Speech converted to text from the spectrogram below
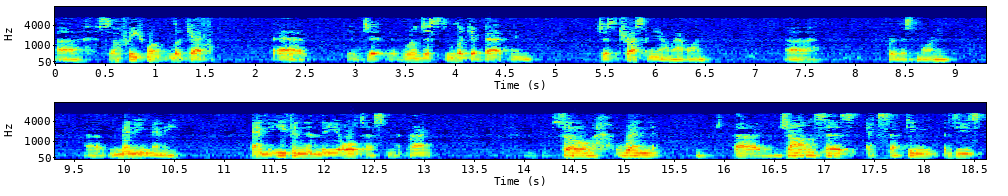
Uh, so we won't look at, uh, we'll just look at that and just trust me on that one uh, for this morning. Uh, many, many. And even in the Old Testament, right? So when uh, John says accepting these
